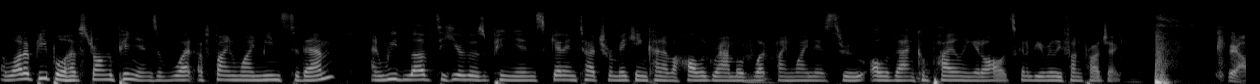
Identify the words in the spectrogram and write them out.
A lot of people have strong opinions of what a fine wine means to them. And we'd love to hear those opinions. Get in touch. We're making kind of a hologram of Mm. what fine wine is through all of that and compiling it all. It's going to be a really fun project. yeah,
